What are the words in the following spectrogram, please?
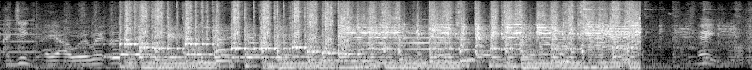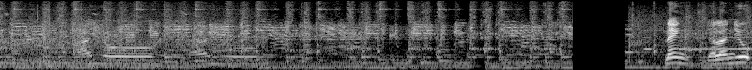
anjing aya awewe Hey, ayo, ayo. Neng, jalan yuk.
